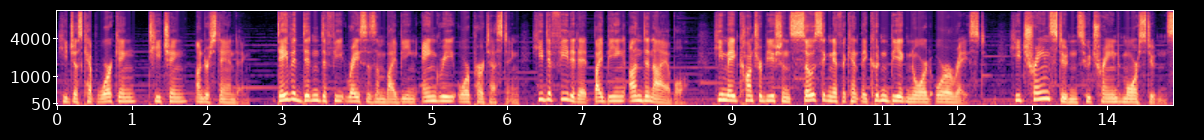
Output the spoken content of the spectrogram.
He just kept working, teaching, understanding. David didn't defeat racism by being angry or protesting. He defeated it by being undeniable. He made contributions so significant they couldn't be ignored or erased. He trained students who trained more students.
